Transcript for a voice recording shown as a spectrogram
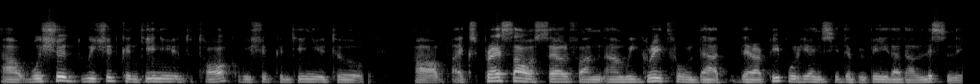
uh, we should we should continue to talk. We should continue to uh, express ourselves, and, and we're grateful that there are people here in CWB that are listening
